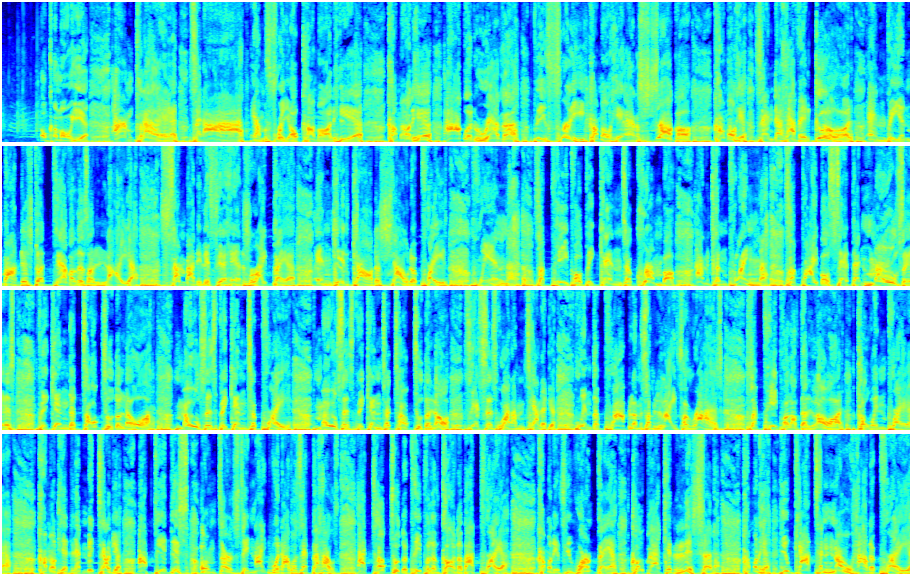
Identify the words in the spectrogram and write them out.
Oh, come on here. I'm glad that I am free. Oh, come on here. Come on here. I would rather be free, come on here, and struggle, come on here, than to have it good and be in bondage. The devil is a liar. Somebody lift your hands right there and give God a shout of praise. When the people begin to grumble and complain, the Bible said that Moses began to talk to the Lord. Moses began to pray. Moses began to talk to the Lord. This is what I'm telling you. When the problems of life arise, the people of the Lord go in prayer. Come on here, let me tell you, I did this on Thursday night when I was at the house. I talked to the people of God about prayer. Come on, if you weren't there, go back and listen. Come on here, you got to know how to pray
